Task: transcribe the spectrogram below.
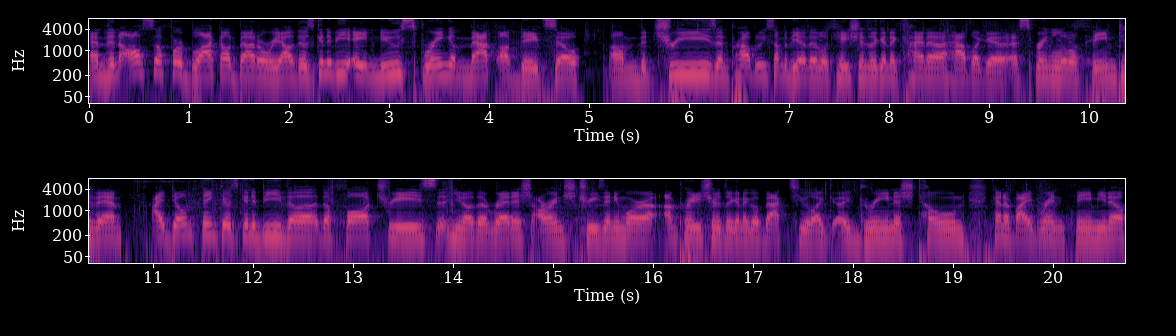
And then also for Blackout Battle Royale, there's going to be a new spring map update. So um, the trees and probably some of the other locations are going to kind of have like a, a, spring little theme to them. I don't think there's going to be the, the fall trees, you know, the reddish orange trees anymore. I'm pretty sure they're going to go back to like a greenish tone, kind of vibrant theme, you know.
